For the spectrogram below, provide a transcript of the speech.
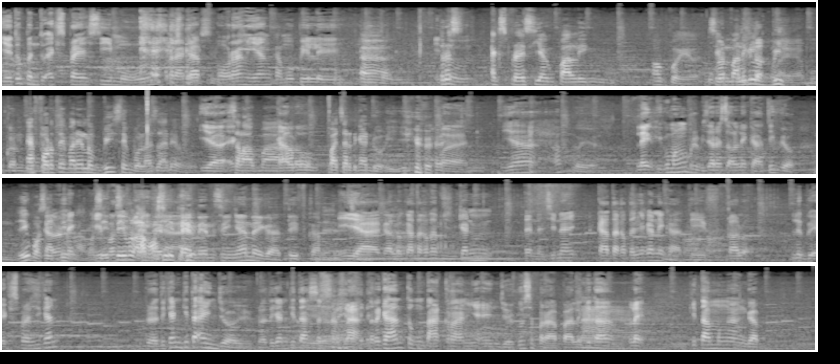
yaitu bentuk ekspresimu terhadap Ekspresi. orang yang kamu pilih. eh. Itu. Terus ekspresi yang paling apa ya? Bukan yang paling lebih ya, bukan budak. effortnya paling lebih saya bola sadar. Ya, selama kalau- kamu pacar dengan doi. Wah, ya apa ya? Lek, iku mang berbicara soal negatif yo. Ini positif Kalau nek- lah, iya, positif lah, positif. positif. Tendensinya negatif kan. Iya, kalau kata-kata bucin kan tendensinya kata-katanya kan negatif. Kalau lebih ekspresi kan berarti kan kita enjoy, berarti kan kita senang. Nah, tergantung takarannya enjoy ku seberapa. Lek kita Nah. lek kita menganggap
